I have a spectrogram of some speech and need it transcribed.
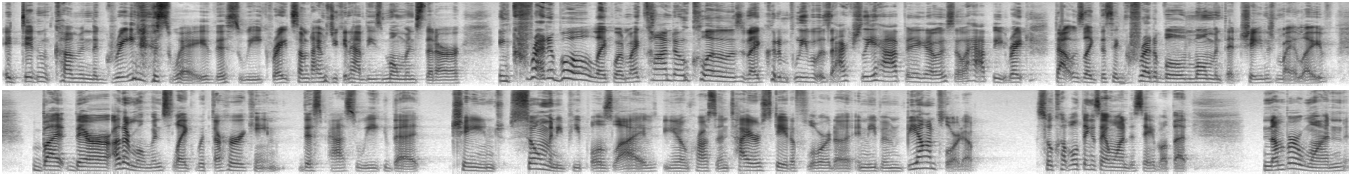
It didn't come in the greatest way this week, right? Sometimes you can have these moments that are incredible, like when my condo closed and I couldn't believe it was actually happening. And I was so happy, right? That was like this incredible moment that changed my life. But there are other moments, like with the hurricane this past week, that changed so many people's lives, you know, across the entire state of Florida and even beyond Florida. So, a couple things I wanted to say about that. Number one,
